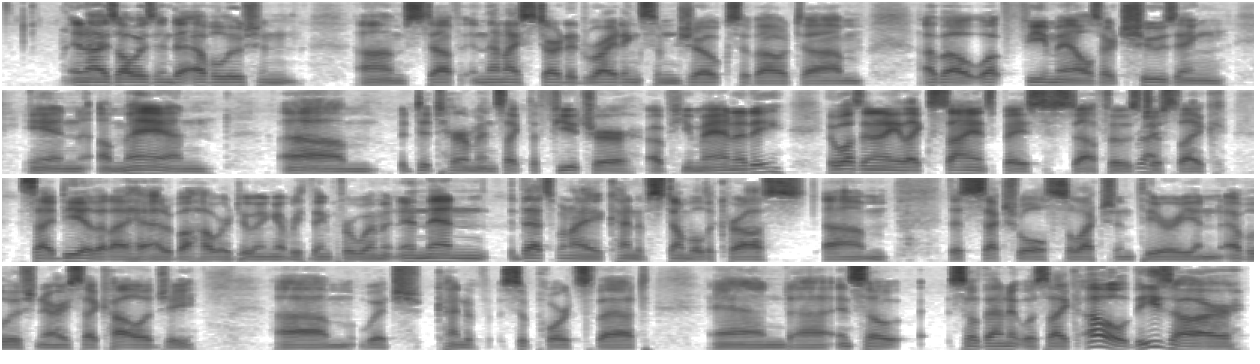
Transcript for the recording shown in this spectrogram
and I was always into evolution um, stuff. And then I started writing some jokes about um, about what females are choosing in a man um, determines like the future of humanity. It wasn't any like science based stuff. It was Right. just like this idea that I had about how we're doing everything for women. And then that's when I kind of stumbled across um, this sexual selection theory and evolutionary psychology, um, which kind of supports that. And uh, and so so then it was like, oh, these are.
